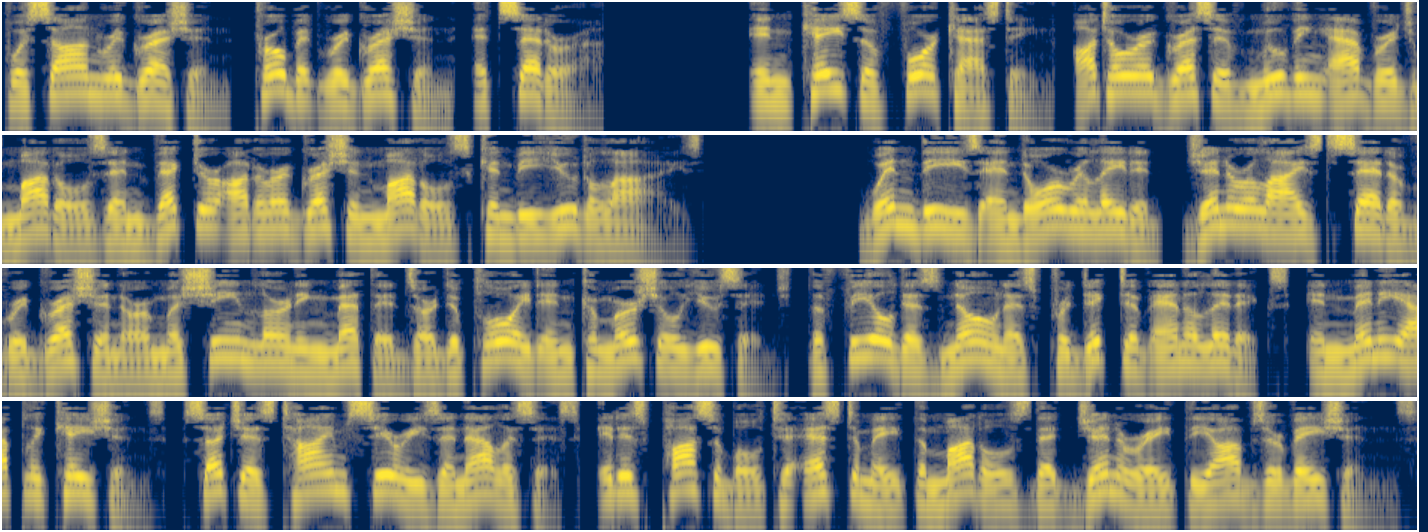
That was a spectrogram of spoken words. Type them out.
Poisson regression, probit regression, etc. In case of forecasting, autoregressive moving average models and vector autoregression models can be utilized. When these and or related, generalized set of regression or machine learning methods are deployed in commercial usage, the field is known as predictive analytics. In many applications, such as time series analysis, it is possible to estimate the models that generate the observations.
